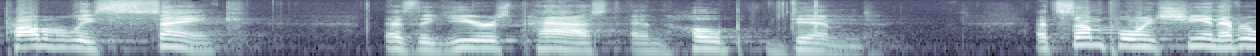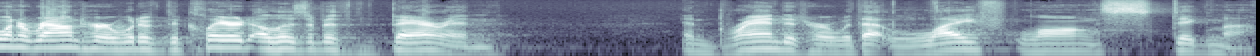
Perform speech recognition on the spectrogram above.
probably sank as the years passed and hope dimmed. At some point, she and everyone around her would have declared Elizabeth barren and branded her with that lifelong stigma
